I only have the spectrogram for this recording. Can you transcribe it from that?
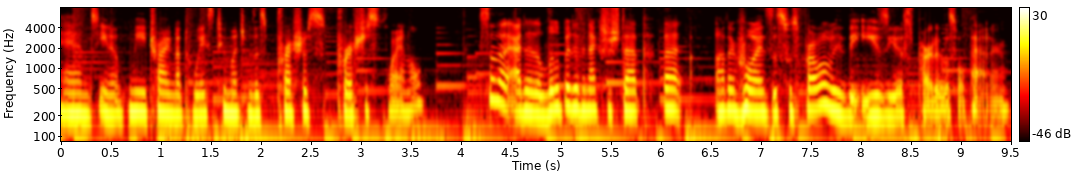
And, you know, me trying not to waste too much of this precious, precious flannel. So that added a little bit of an extra step, but otherwise, this was probably the easiest part of this whole pattern.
